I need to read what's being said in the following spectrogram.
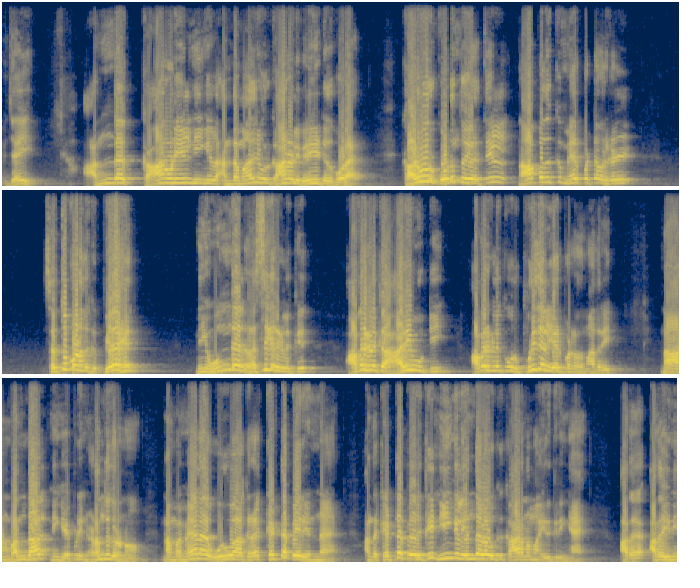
விஜய். அந்த காணொளியில் நீங்க அந்த மாதிரி ஒரு காணொளி வெளியிட்டது போல கரூர் கொடுந்துயரத்தில் நாற்பதுக்கும் மேற்பட்டவர்கள் செத்து போனதுக்கு பிறகு நீங்க உங்கள் ரசிகர்களுக்கு அவர்களுக்கு அறிவூட்டி அவர்களுக்கு ஒரு புரிதல் ஏற்படுறது மாதிரி நான் வந்தால் நீங்க எப்படி நடந்துக்கிறணும்? நம்ம மேல உருவாக்குற கெட்ட பேர் என்ன? அந்த கெட்ட பேருக்கு நீங்கள் எந்த அளவுக்கு காரணமாக இருக்கிறீங்க? அதை அதை இனி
